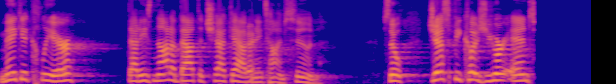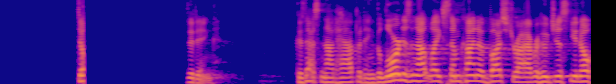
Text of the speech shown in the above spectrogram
make it clear that he's not about to check out anytime soon. So just because you're entering, don't visiting because that's not happening. The Lord is not like some kind of bus driver who just, you know,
